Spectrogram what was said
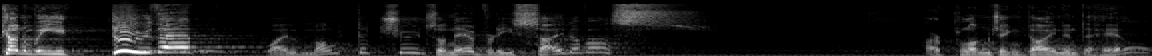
Can we do that while multitudes on every side of us are plunging down into hell?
